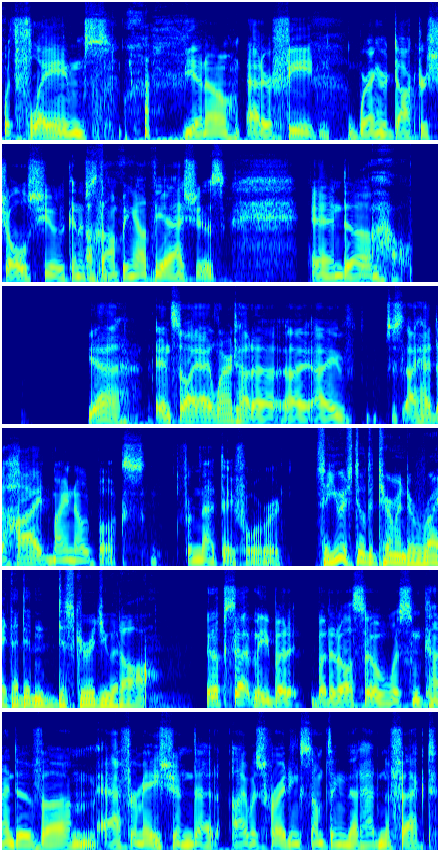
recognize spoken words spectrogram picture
with flames, you know, at her feet, wearing her Dr. Scholl shoe, kind of stomping out the ashes, and um, wow. yeah, and so I, I learned how to. I, I just I had to hide my notebooks from that day forward. So you were still determined to write. That didn't discourage you at all. It upset me, but but it also was some kind of um, affirmation that I was writing something that had an effect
